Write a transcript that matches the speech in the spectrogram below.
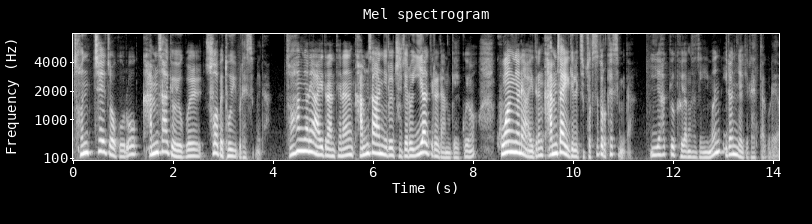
전체적으로 감사 교육을 수업에 도입을 했습니다. 저학년의 아이들한테는 감사한 일을 주제로 이야기를 나누게 했고요. 고학년의 아이들은 감사 일기를 직접 쓰도록 했습니다. 이 학교 교장 선생님은 이런 얘기를 했다고 그래요.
